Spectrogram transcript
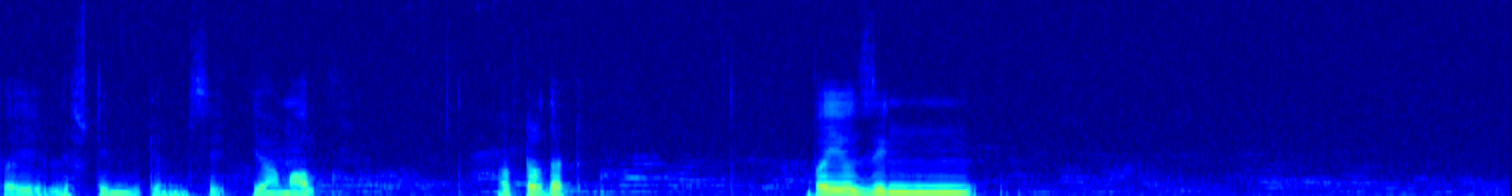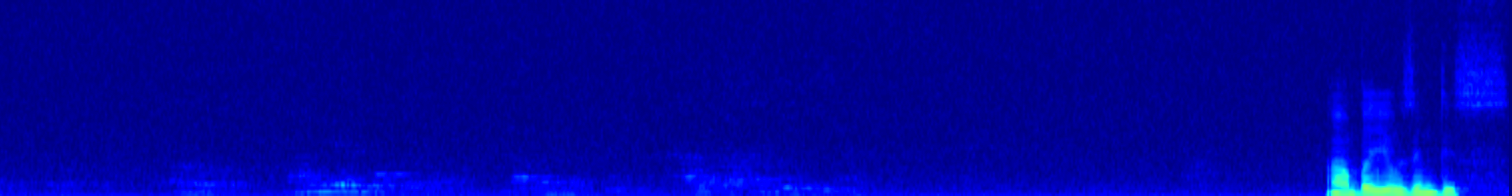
by listing we can see yeah mall. After that by using uh, by using this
